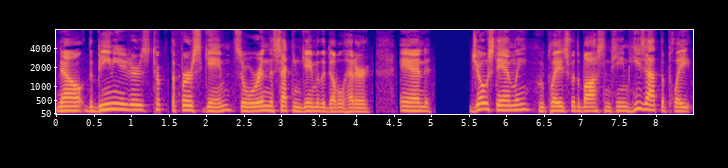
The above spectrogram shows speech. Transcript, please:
Now, the Bean Eaters took the first game, so we're in the second game of the doubleheader, and Joe Stanley, who plays for the Boston team, he's at the plate.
